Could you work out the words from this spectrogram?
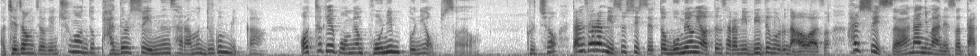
어, 재정적인 충원도 받을 수 있는 사람은 누굽니까? 어떻게 보면 본인뿐이 없어요. 그렇죠? 딴 사람이 있을 수 있어요. 또 무명의 어떤 사람이 믿음으로 나와서 할 수 있어요. 하나님 안에서 다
